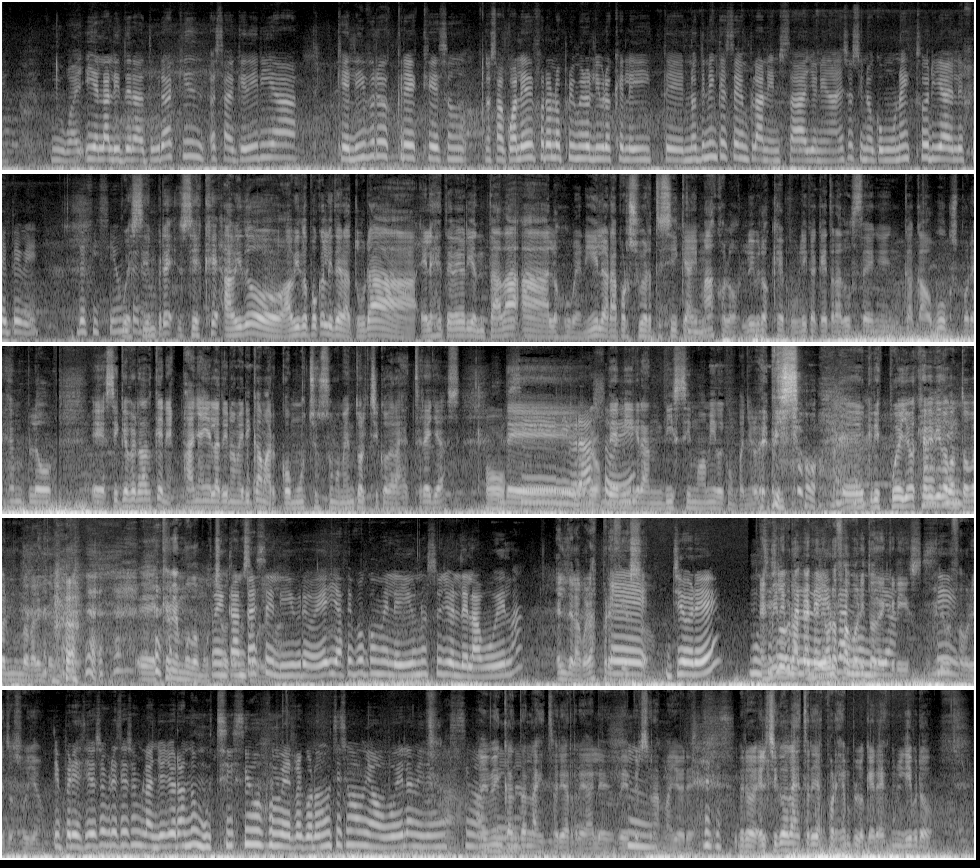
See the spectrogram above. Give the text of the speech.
muy guay. Y en la literatura, ¿quién, o sea, ¿qué diría, qué libros crees que son, o sea, cuáles fueron los primeros libros que leíste? No tienen que ser en plan ensayo ni nada de eso, sino como una historia LGTB de ficción. Pues pero- siempre, si es que ha habido, ha habido poca literatura LGTB orientada a lo juvenil, ahora por suerte sí que hay más con los libros que publica, que traducen en Cacao Books, por ejemplo. Eh, sí que es verdad que en España y en Latinoamérica marcó mucho en su momento El Chico de las Estrellas, Oh. de, Sí, librazo, de mi ¿eh? grandísimo amigo y compañero de piso, eh, Cris Puello. Es que he vivido con todo el mundo aparentemente. Eh, es que me mudo mucho. Me encanta ese ese problema. libro, ¿eh? Y hace poco me leí uno suyo, el de la abuela. El de la abuela es Eh, precioso. lloré muchísimo, es mi libro, me lo es mi leí en libro favorito de. Cris, es mi libro favorito suyo. Y precioso, precioso, en plan, yo llorando muchísimo, me recordó muchísimo a mi abuela, me dio Ah, muchísima a mí me pena. encantan las historias reales de personas mayores. Pero El chico de las estrellas, por ejemplo, que era un libro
